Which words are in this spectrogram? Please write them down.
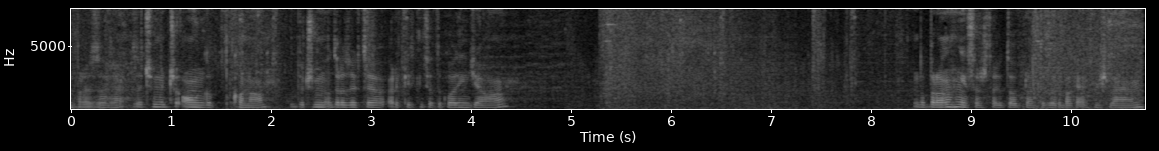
Dobra, zobaczymy, czy on go pokona. Zobaczymy od razu jak ta rakietnica dokładnie działa. Dobra, no nie jest aż tak dobra tego rybaka jak myślałem.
